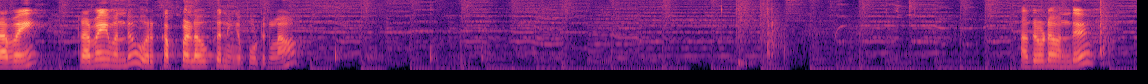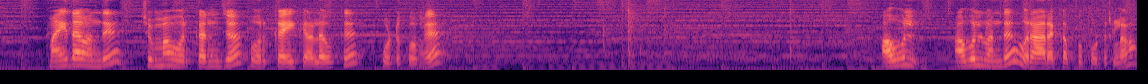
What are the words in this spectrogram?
ரவை ரவை வந்து ஒரு கப் அளவுக்கு நீங்கள் போட்டுக்கலாம். அதோட வந்து மைதா வந்து சும்மா ஒரு கஞ்சம் ஒரு கைக்கு அளவுக்கு போட்டுக்கோங்க. அவுல் அவுல் வந்து ஒரு அரை கப்பு போட்டுக்கலாம்.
